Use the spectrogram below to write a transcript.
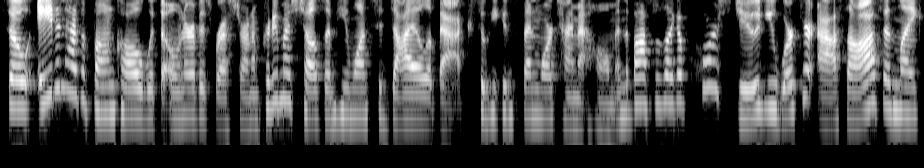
So Aiden has a phone call with the owner of his restaurant and pretty much tells him he wants to dial it back so he can spend more time at home. And the boss was like, Of course, dude, you work your ass off. And like,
